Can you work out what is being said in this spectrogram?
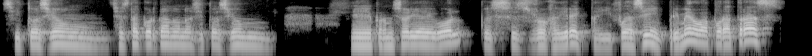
situación, se está cortando una situación eh, promisoria de gol, pues es roja directa. Y fue así. Primero va por atrás,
